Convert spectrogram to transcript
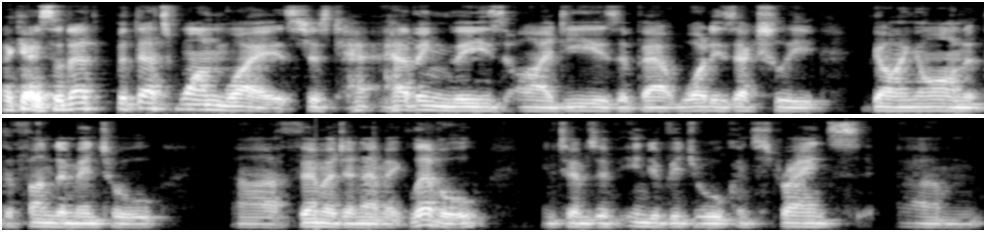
Okay, so that but that's one way. It's just ha having these ideas about what is actually going on at the fundamental uh, thermodynamic level in terms of individual constraints um,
